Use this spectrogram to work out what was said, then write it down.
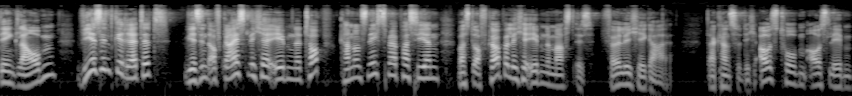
den Glauben, wir sind gerettet wir sind auf geistlicher Ebene top, kann uns nichts mehr passieren. Was du auf körperlicher Ebene machst, ist völlig egal. Da kannst du dich austoben, ausleben,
